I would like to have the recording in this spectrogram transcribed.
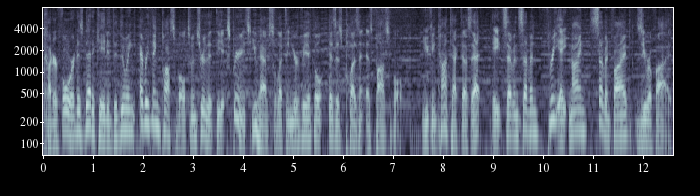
Cutter Ford is dedicated to doing everything possible to ensure that the experience you have selecting your vehicle is as pleasant as possible. You can contact us at 877 389 7505.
